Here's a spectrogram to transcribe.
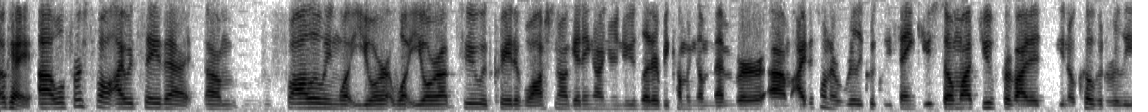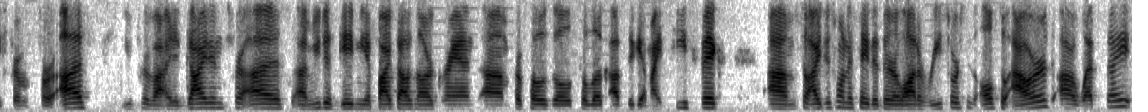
Okay. Uh, well, first of all, I would say that um, following what you're what you're up to with Creative Washtenaw, getting on your newsletter, becoming a member. Um, I just want to really quickly thank you so much. You've provided you know COVID relief from for us. You've provided guidance for us. Um, you just gave me a five thousand dollar grant um, proposal to look up to get my teeth fixed. Um, so I just want to say that there are a lot of resources. Also, ours our website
